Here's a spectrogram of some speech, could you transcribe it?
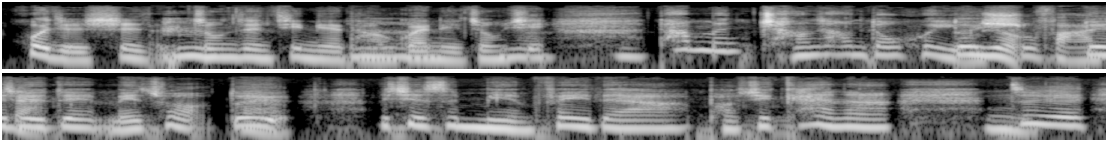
或者是中正纪念堂管理中心，他们常常都会有书法展。对对对，没错，都有，而且是免费的啊，跑去看啊，这个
